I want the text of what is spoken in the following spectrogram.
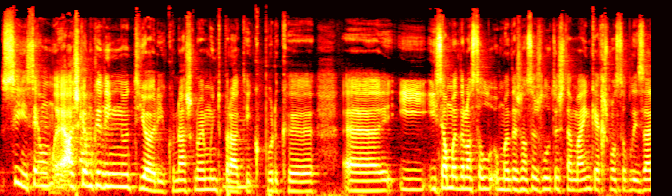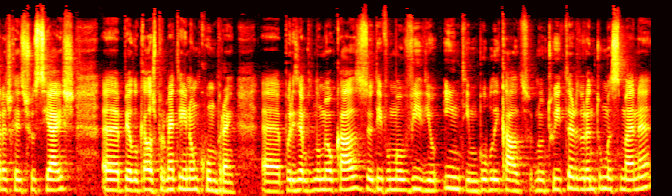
Sim, isso é um, acho que é um bocadinho teórico, acho que não é muito prático, porque uh, e isso é uma, da nossa, uma das nossas lutas também, que é responsabilizar as redes sociais uh, pelo que elas prometem e não cumprem. Uh, por exemplo, no meu caso, eu tive o meu vídeo íntimo publicado no Twitter durante uma semana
